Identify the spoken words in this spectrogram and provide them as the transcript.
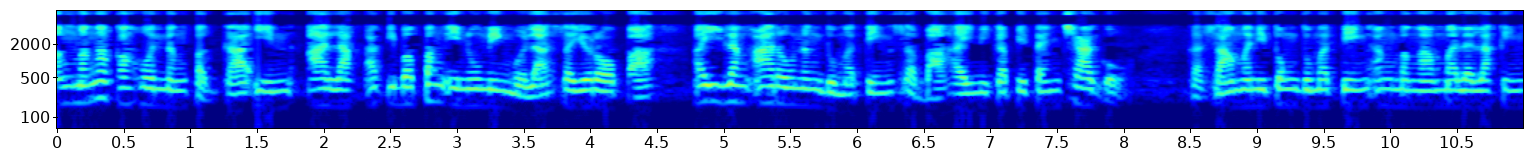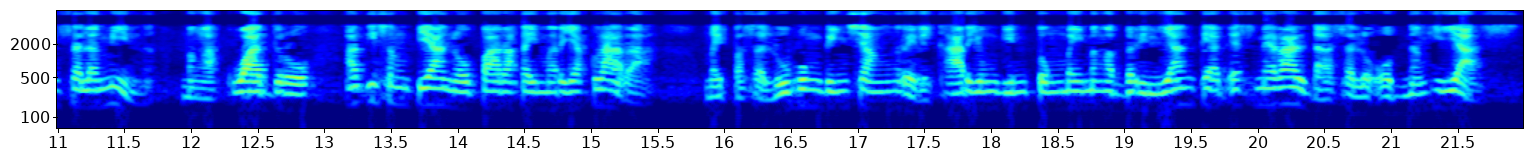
Ang mga kahon ng pagkain, alak at iba pang inuming mula sa Europa ay ilang araw nang dumating sa bahay ni Kapitan Tiago. Kasama nitong dumating ang mga malalaking salamin, mga kwadro at isang piano para kay Maria Clara. May pasalubong din siyang relikaryong gintong may mga brilyante at esmeralda sa loob ng hiyas.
